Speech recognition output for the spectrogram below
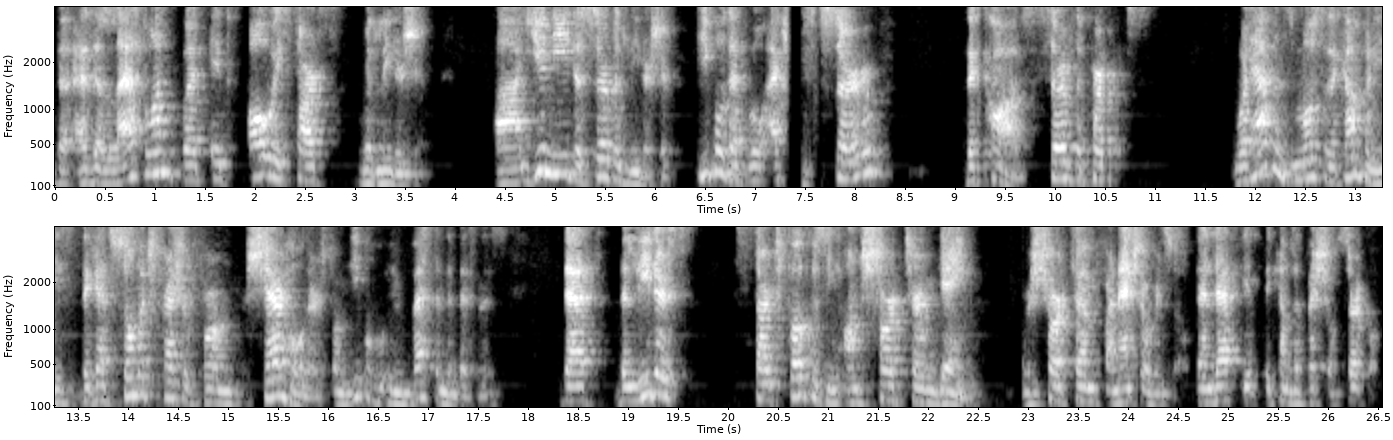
the, as a last one, but it always starts with leadership. Uh, you need a servant leadership people that will actually serve the cause, serve the purpose. What happens most of the companies, they get so much pressure from shareholders, from people who invest in the business, that the leaders start focusing on short-term gain or short-term financial result. Then that becomes a vicious circle.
